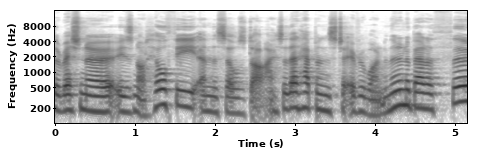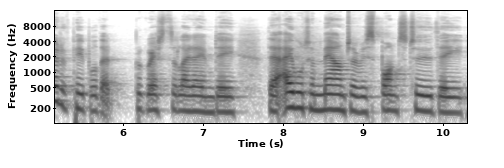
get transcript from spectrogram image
the retina is not healthy and the cells die. So that happens to everyone. And then about a third of people that progress to late AMD, they're able to mount a response to the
